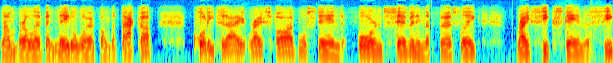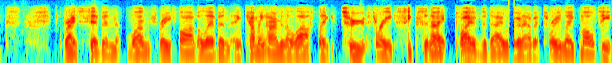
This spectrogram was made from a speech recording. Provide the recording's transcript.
number 11, Needlework on the backup. Quaddy today, race five will stand four and seven in the first leg. Race six, stand the six race seven, one, three, five, eleven, and coming home in the last leg, two, three, six, and eight. Play of the day, we're going to have a three-leg multi,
